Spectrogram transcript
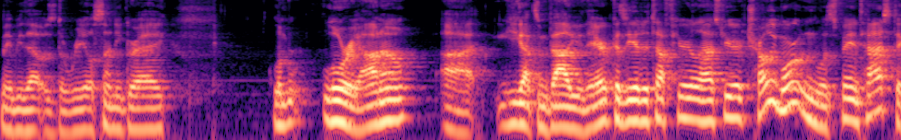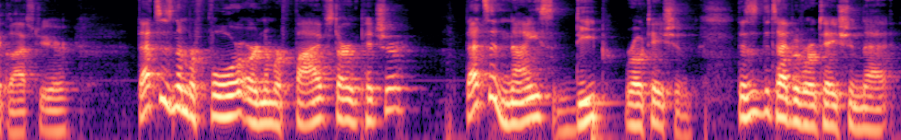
maybe that was the real Sonny Gray. Laureano, uh, he got some value there because he had a tough year last year. Charlie Morton was fantastic last year. That's his number four or number five starting pitcher. That's a nice deep rotation. This is the type of rotation that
